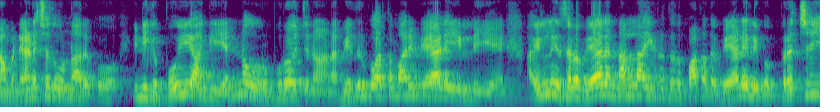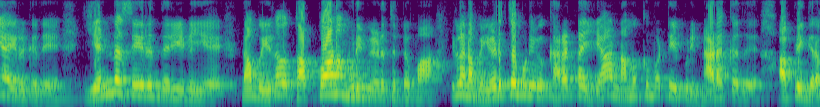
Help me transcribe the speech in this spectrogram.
நம்ம நினச்சது ஒன்றா இருக்கும் இன்றைக்கி போய் அங்கே என்ன ஒரு புரோஜனம்? நம்ம எதிர்பார்த்த மாதிரி வேலை இல்லையே. இல்லை சில வேலை நல்லா இருந்தது பார்த்தா அந்த வேலையில் இப்போ பிரச்சனையாக இருக்குது. என்ன செய்யறதுன்னு தெரியலையே. நம்ம ஏதோ தப்பான முடிவு எடுத்துட்டோமா? இல்லை நம்ம எடுத்த முடிவு கரெக்டாக ஏன் நமக்கு மட்டும் இப்படி நடக்குது? அப்படிங்கிற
